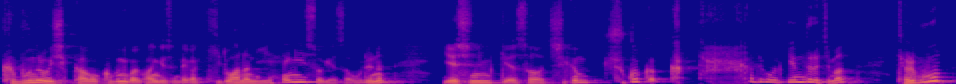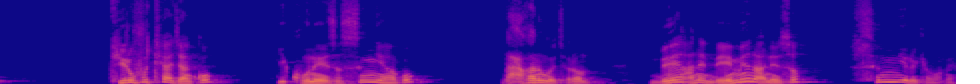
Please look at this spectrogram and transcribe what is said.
그분을 의식하고 그분과의 관계에서 내가 기도하는 이 행위 속에서 우리는 예수님께서 지금 죽을 것 같아가지고 이렇게 힘들었지만 결국은 뒤로 후퇴하지 않고 이 고뇌에서 승리하고 나가는 것처럼 내 안에 내면 안에서 승리를 경험해요.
